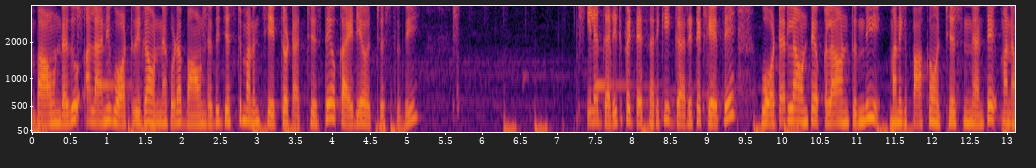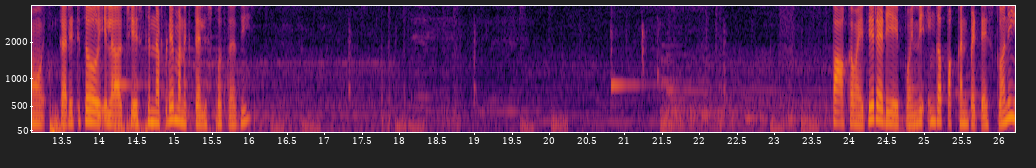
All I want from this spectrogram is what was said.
బాగుండదు. అలానే వాటరీగా ఉన్నా కూడా బాగుండదు. జస్ట్ మనం చేతితో టచ్ చేస్తే ఒక ఐడియా వచ్చేస్తుంది. ఇలా గరిట పెట్టేసరికి గరిటకైతే వాటర్లా ఉంటే ఒకలా ఉంటుంది. మనకి పాకం వచ్చేసింది అంటే మనం గరిటతో ఇలా చేస్తున్నప్పుడే మనకు తెలిసిపోతుంది. పాకం అయితే రెడీ అయిపోయింది. ఇంకా పక్కన పెట్టేసుకొని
